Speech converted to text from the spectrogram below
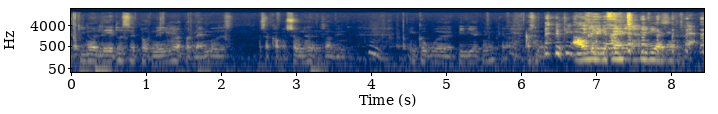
altså give noget lettelse på den ene eller på den anden måde. og så kommer sundhed som en, Hmm. en god øh, bivirkning. Og, Ja. sådan Bivirkninger. afledt effekt, Ja. bivirkning. Ja.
